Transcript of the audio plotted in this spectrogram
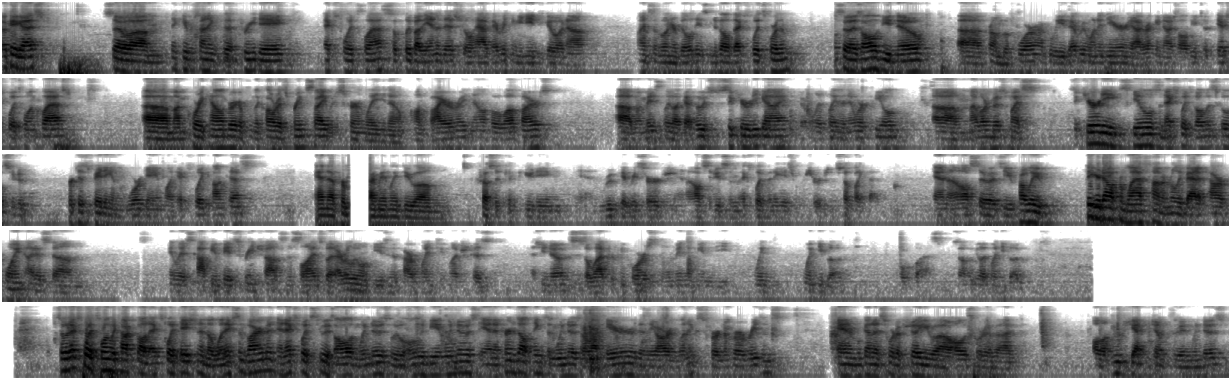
Okay, guys. So um, thank you for signing up for the three-day exploits class. Hopefully by the end of this, you'll have everything you need to go and uh, find some vulnerabilities and develop exploits for them. So as all of you know uh, from before, I believe everyone in here, yeah, I recognize all of you took the Exploits 1 class. Um, I'm Corey Kallenberg. I'm from the Colorado Springs site, which is currently, you know, on fire right now full of wildfires. Um, I'm basically like a host security guy. Don't really play in the network field. Um, I learned most of my security skills and exploit development skills through participating in war game like exploit contests. And uh, for me, I mainly do um, trusted computing and rootkit research, and I also do some exploit mitigation research and stuff like that. And uh, also, as you probably figured out from last time, I'm really bad at PowerPoint. I just um, mainly just copy and paste screenshots and slides, but I really won't be using the PowerPoint too much because, as you know, this is a lab tripping course, and we'll mainly be in the Win, WinDbg whole class. So it'll be like WinDbg. So in exploits 1, we talked about exploitation in the Linux environment, and exploits 2 is all in Windows. We will only be in Windows, and it turns out things in Windows are a lot hairier than they are in Linux for a number of reasons. And we're going to sort of show you uh, all the sort of uh, all the hoops you have to jump through in Windows.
